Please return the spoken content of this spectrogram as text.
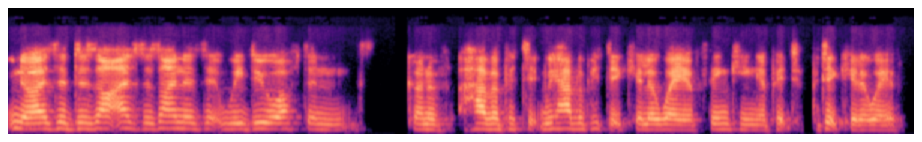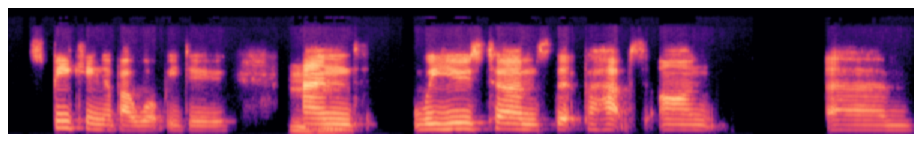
you know as a design as designers we do often kind of have a particular we have a particular way of thinking a particular way of speaking about what we do mm-hmm. and we use terms that perhaps aren't um,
